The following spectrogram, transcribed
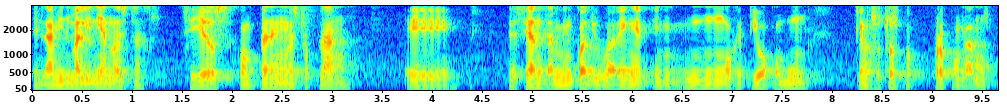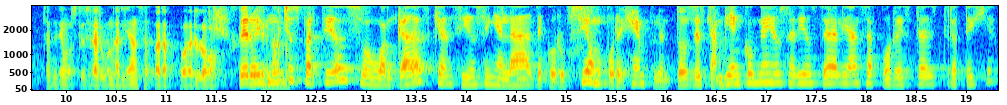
en la misma línea nuestra, si ellos comprenden nuestro plan, eh, desean también coadyuvar en, en un objetivo común, que nosotros propongamos, tendríamos que hacer alguna alianza para poderlo. Pero hay muchos partidos o bancadas que han sido señaladas de corrupción, por ejemplo. Entonces, ¿también con ellos haría usted alianza por esta estrategia?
